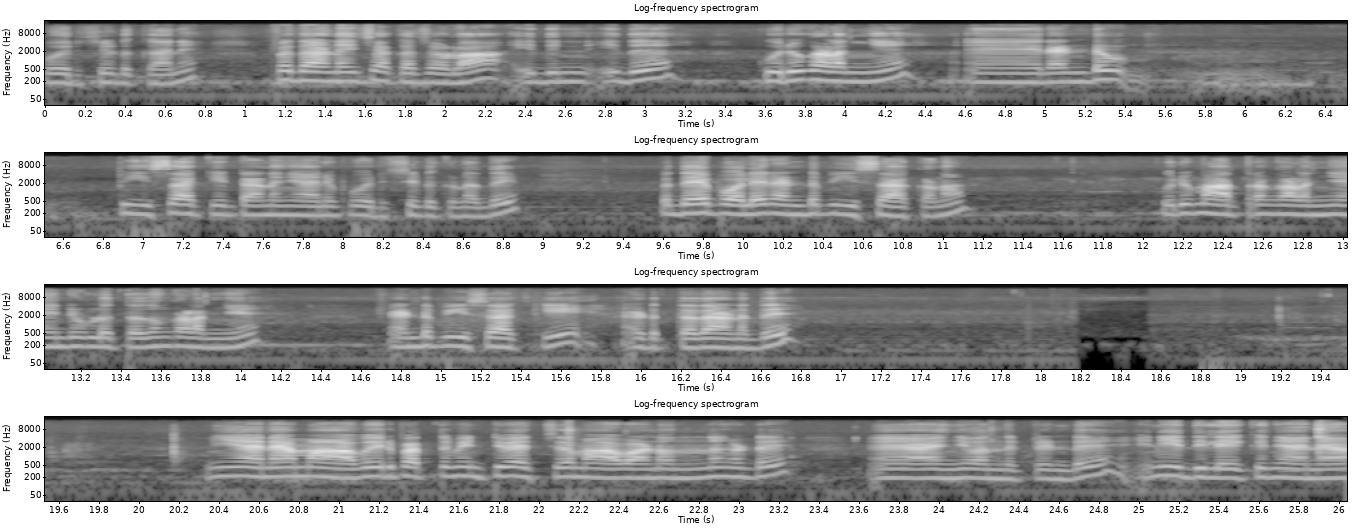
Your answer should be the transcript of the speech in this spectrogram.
പൊരിച്ചെടുക്കാൻ അപ്പോൾ ഇതാണ് ഈ ചക്കച്ചോള. ഇതിൻ ഇത് കുരു കളഞ്ഞ് രണ്ട് പീസാക്കിയിട്ടാണ് ഞാൻ പൊരിച്ചെടുക്കുന്നത് അപ്പോൾ ഇതേപോലെ രണ്ട് പീസാക്കണം കുരു മാത്രം കളഞ്ഞ് അതിന്റെ ഉള്ളിത്തതും കളഞ്ഞ് രണ്ട് പീസാക്കി എടുത്തതാണിത്. ഇനി ഞാൻ ആ മാവ് ഒരു പത്ത് മിനിറ്റ് വെച്ച മാവാണ് ഒന്നും ഇങ്ങോട്ട് അഞ്ഞ് വന്നിട്ടുണ്ട്. ഇനി ഇതിലേക്ക് ഞാൻ ആ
